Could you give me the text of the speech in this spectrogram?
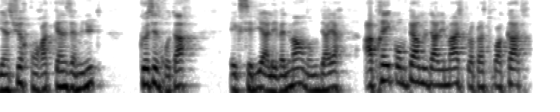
bien sûr qu'on rate 15-20 minutes, que c'est trop tard et que c'est lié à l'événement. Donc derrière, après qu'on perde le dernier match pour la place 3-4,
